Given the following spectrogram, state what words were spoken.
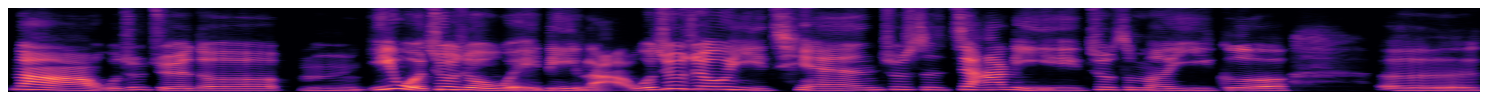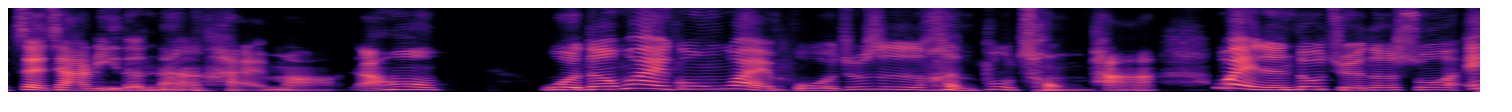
那我就觉得，嗯，以我舅舅为例啦，我舅舅以前就是家里就这么一个呃，在家里的男孩嘛，然后。我的外公外婆就是很不宠他，外人都觉得说，哎，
